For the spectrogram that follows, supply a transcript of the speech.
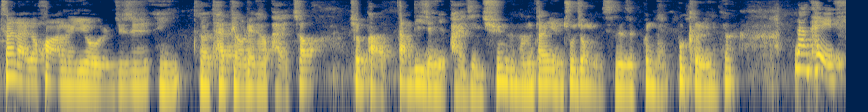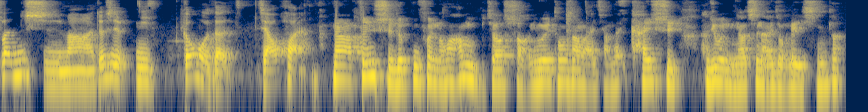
再来的话呢，也有人就是诶，这太漂亮要拍照，就把当地人也拍进去了。他们当地人注重隐私是不能不可以的。那可以分食吗？就是你。跟我的交换，那分食的部分的话，他们比较少，因为通常来讲，在一开始他就问你要吃哪一种类型的。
